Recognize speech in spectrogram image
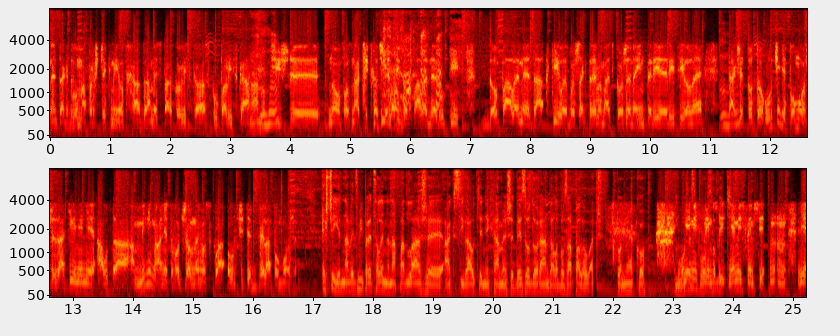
len tak dvoma prštekmi odchádzame z parkoviska a z kúpaliska. Áno. Čiže, no poznáte to, všetci dopálené ruky, dopálené zadky, lebo však treba mať kožené interiéry silné. Mm-hmm. Takže toto určite pomôže. Zatienenie auta a minimálne toho čelného skla určite veľa pomôže. Ešte jedna vec mi predsa len napadla, že ak si v aute necháme, že dezodorant alebo zapalovač, to nejako môže nemyslím spôsobiť? Si, nemyslím si, mm, nie,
